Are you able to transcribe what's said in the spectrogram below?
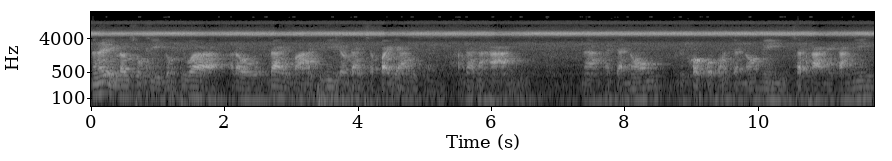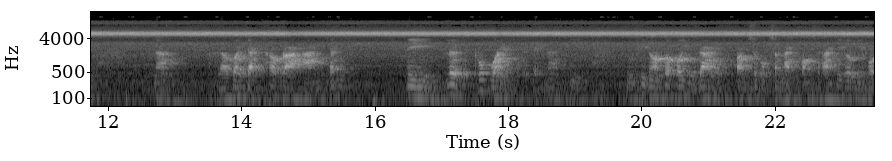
นั่นเองเราโชคดีตรงที่ว่าเราได้มาที่นี่เราได้สปายาทางด้านอาหารนะอาจารย์น้อง หรือครอบครัวของอาจารย์น้องมีศรัทธาในทางนี้นะเราก็จัดข้าวปลาอาหารชั้นดีเลิศทุกวันเป็นหน้าที่อยู่ที่นอนก็พออยู่ได้ความสงบสงัดของสถานที่ก็มีพอ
